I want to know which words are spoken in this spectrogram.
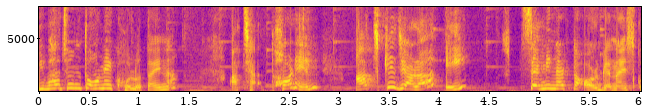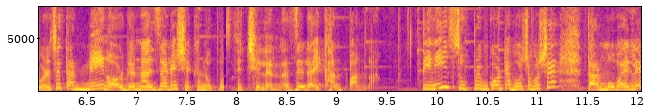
বিভাজন তো অনেক হলো, তাই না? আচ্ছা ধরেন আজকে যারা এই সেমিনারটা অর্গানাইজ করেছে, তার মেইন অর্গানাইজারই সেখানে উপস্থিত ছিলেন না জেরাই খান পান্না। তিনি সুপ্রিম কোর্টে বসে বসে তার মোবাইলে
